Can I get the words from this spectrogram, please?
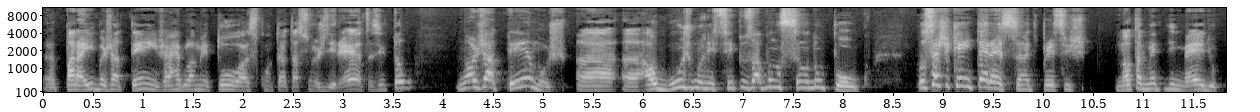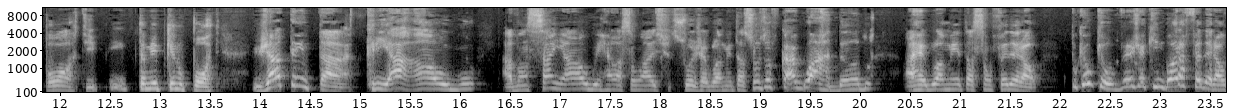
É, Paraíba já tem, já regulamentou as contratações diretas. Então, nós já temos ah, ah, alguns municípios avançando um pouco. Você acha que é interessante para esses, notadamente de médio porte e também pequeno porte, já tentar criar algo, avançar em algo em relação às suas regulamentações ou ficar aguardando a regulamentação federal? Porque o que eu vejo é que, embora a federal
